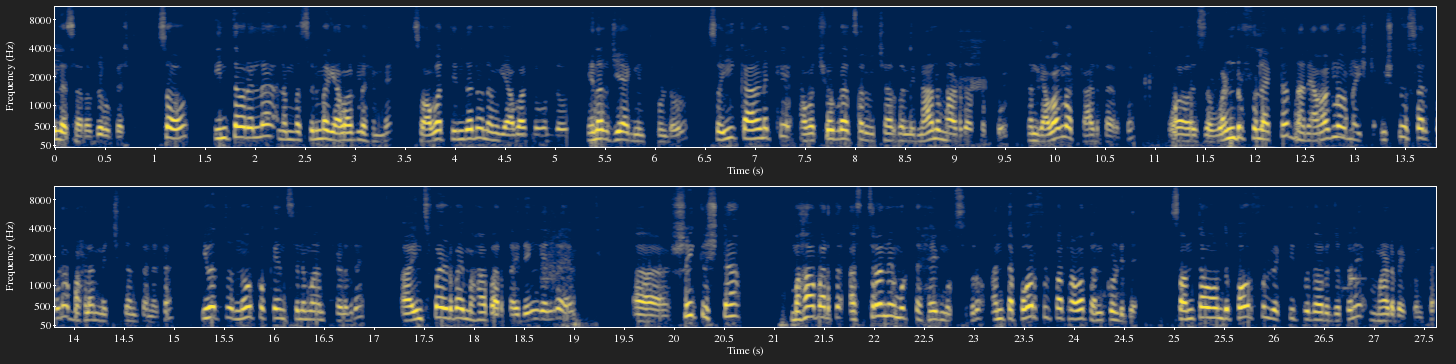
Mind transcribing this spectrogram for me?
ಇಲ್ಲ ಸರ್ ಅದು ಬೆಸ್ಟ್ ಸೊ ಇಂಥವರೆಲ್ಲ ನಮ್ಮ ಸಿನಿಮಾಗೆ ಯಾವಾಗ್ಲೂ ಹೆಮ್ಮೆ. ಸೊ ಅವತ್ತಿಂದನೂ ನಮ್ಗೆ ಯಾವಾಗ್ಲೂ ಒಂದು ಎನರ್ಜಿಯಾಗಿ ನಿಂತ್ಕೊಂಡವರು. ಸೊ ಈ ಕಾರಣಕ್ಕೆ ಅವತ್ ಶೋಭರಾಜ್ ಸರ್ ವಿಚಾರದಲ್ಲಿ ನಾನು ಮಾಡಿದ ತಪ್ಪು. ನನ್ಗೆ ಯಾವಾಗ್ಲೂ ಅದು ಕಾಡ್ತಾ ಇರುತ್ತೆ. ವಾಸ್ ವಂಡರ್ಫುಲ್ ಆಕ್ಟರ್ ನಾನು ಯಾವಾಗ್ಲೂ ಅವ್ರನ್ನ ಇಷ್ಟ ವಿಷ್ಣು ಸರ್ ಕೂಡ ಬಹಳ ಮೆಚ್ಚಿದಂತ ನಟ. ಇವತ್ತು ನೋ ಕೊಕೇನ್ ಸಿನಿಮಾ ಅಂತ ಹೇಳಿದ್ರೆ ಇನ್ಸ್ಪೈರ್ಡ್ ಬೈ ಮಹಾಭಾರತ. ಇದು ಹೆಂಗಂದ್ರೆ ಶ್ರೀಕೃಷ್ಣ ಮಹಾಭಾರತ ಅಸ್ತ್ರನೇ ಮುಟ್ತ ಹೇಗೆ ಮುಗಿಸಿದ್ರು, ಅಂತ ಪವರ್ಫುಲ್ ಪಾತ್ರ ಅವತ್ತು ಅನ್ಕೊಂಡಿದ್ದೆ. ಸೊ ಅಂತ ಒಂದು ಪವರ್ಫುಲ್ ವ್ಯಕ್ತಿತ್ವದವ್ರ ಜೊತೆನೆ ಮಾಡ್ಬೇಕು ಅಂತ.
